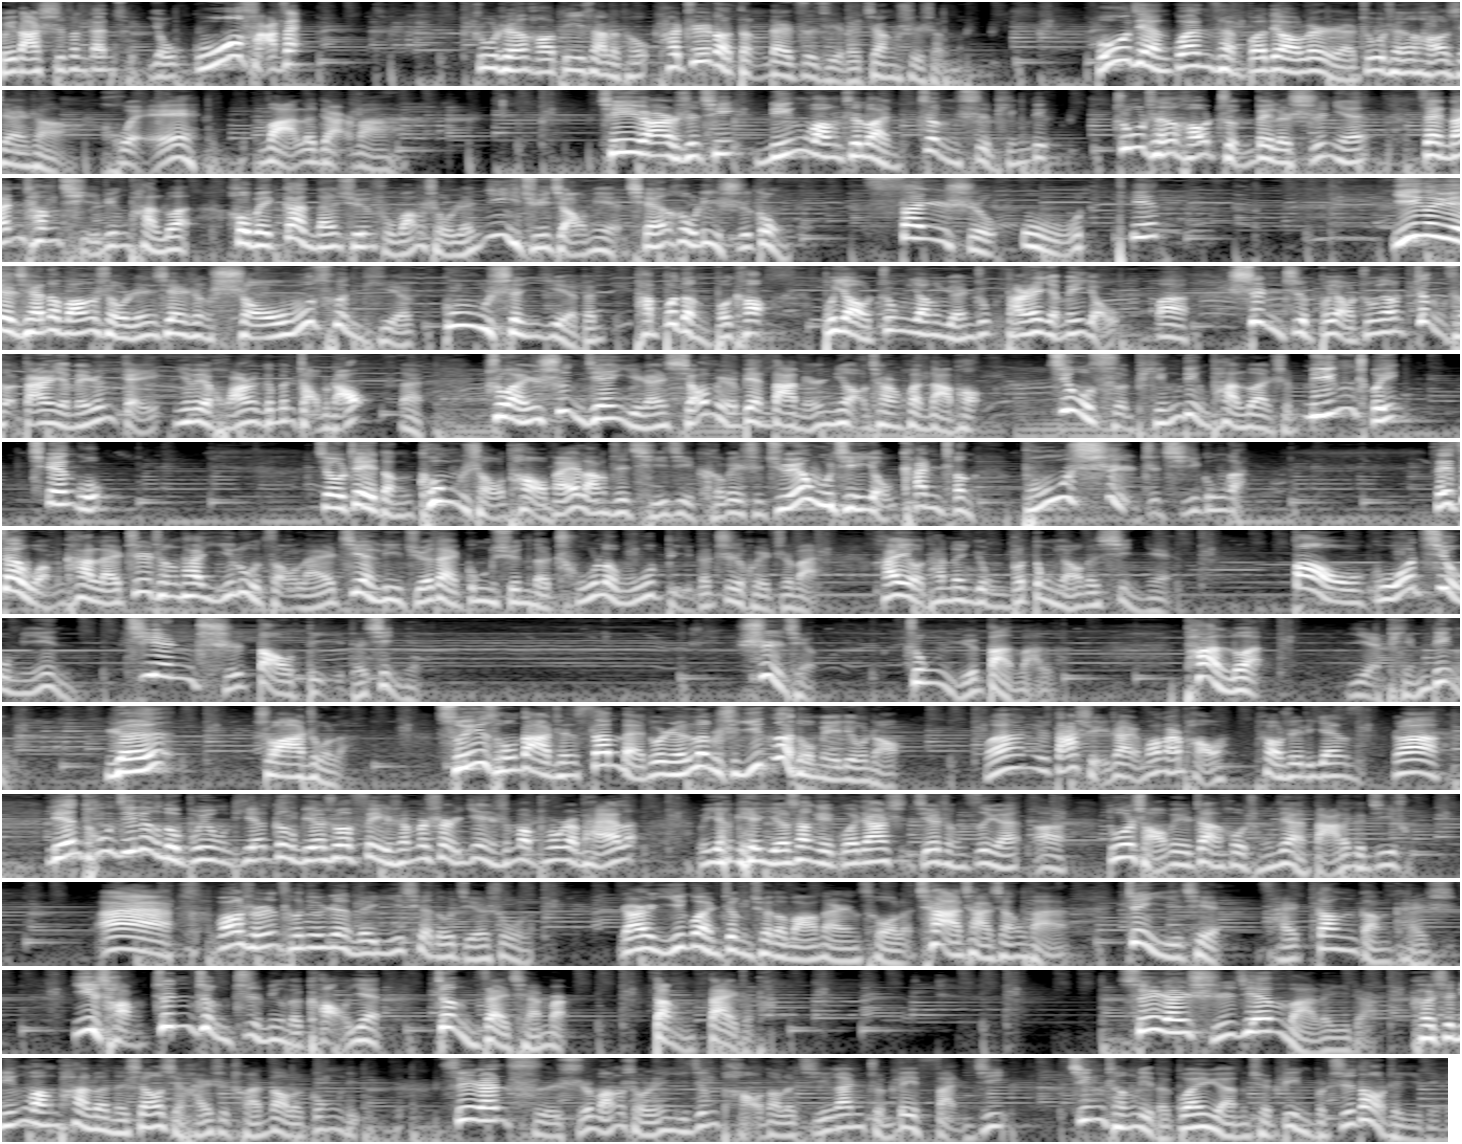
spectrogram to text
回答十分干脆，有国法在。朱宸濠低下了头，他知道等待自己的将是什么。不见棺材不掉泪啊！朱宸濠先生，悔晚了点吧。七月二十七，宁王之乱正式平定。朱宸濠准备了十年，在南昌起兵叛乱，后被赣南巡抚王守仁一举剿灭，前后历时共三十五天。一个月前的王守仁先生手无寸铁，孤身夜奔，他不等不靠，不要中央援助，当然也没有啊，甚至不要中央政策，当然也没人给，因为皇上根本找不着。哎，转瞬间已然小米变大米，鸟枪换大炮。就此平定叛乱是名垂千古。就这等空手套白狼之奇迹，可谓是绝无仅有，堪称不世之奇功啊！所以在我们看来，支撑他一路走来、建立绝代功勋的，除了无比的智慧之外，还有他那永不动摇的信念——报国救民、坚持到底的信念。事情终于办完了，叛乱。也平定了，人抓住了，随从大臣三百多人，愣是一个都没留着。啊，你是打水战，往哪跑啊？跳水里淹死是吧？连通缉令都不用贴，更别说费什么事儿印什么扑克牌了，也给也算给国家节省资源啊，多少为战后重建打了个基础。哎，王守仁曾经认为一切都结束了，然而一贯正确的王大人错了，恰恰相反，这一切才刚刚开始。一场真正致命的考验正在前面等待着他。虽然时间晚了一点，可是宁王叛乱的消息还是传到了宫里。虽然此时王守仁已经跑到了吉安准备反击，京城里的官员们却并不知道这一点。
